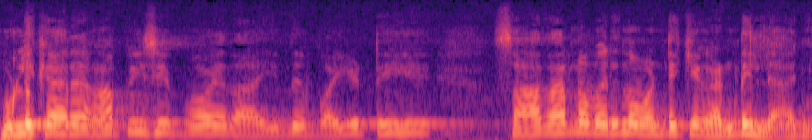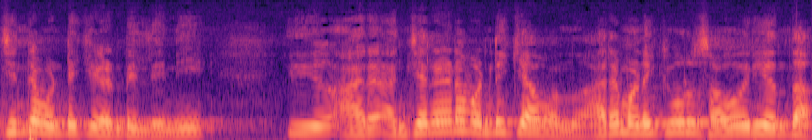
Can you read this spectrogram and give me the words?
പുള്ളിക്കാരൻ ആഫീസിൽ പോയതാ. ഇത് വൈകിട്ട് ഈ സാധാരണ വരുന്ന വണ്ടിക്ക് കണ്ടില്ല. അഞ്ചിന്റെ വണ്ടിക്ക് കണ്ടില്ല. ഇനി ഈ അര അഞ്ചരയുടെ വണ്ടിക്കാണ് വന്നത്. അരമണിക്കൂർ സൗകര്യം എന്താ?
